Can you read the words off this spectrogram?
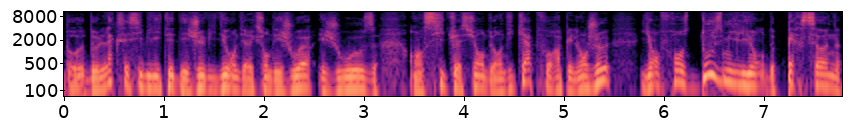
de l'accessibilité des jeux vidéo en direction des joueurs et joueuses en situation de handicap. Il faut rappeler l'enjeu. Il y a en France 12 millions de personnes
